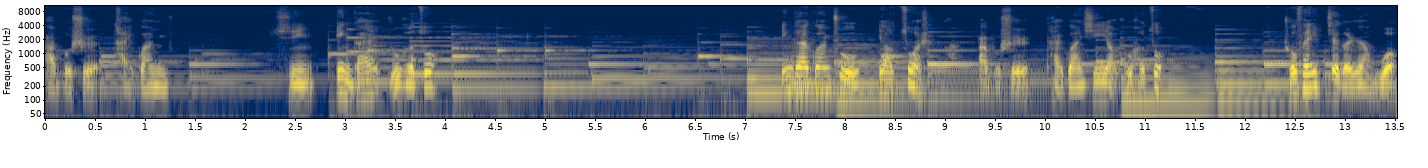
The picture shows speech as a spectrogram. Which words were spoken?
而不是太关注。心应该如何做？应该关注要做什么，而不是太关心要如何做。除非这个任务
